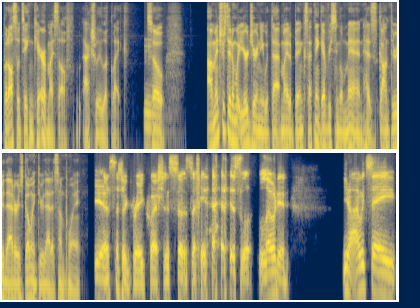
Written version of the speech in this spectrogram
but also taking care of myself actually look like? Mm-hmm. So I'm interested in what your journey with that might have been because I think every single man has gone through that or is going through that at some point. Yeah, such a great question. So, so I mean, that is loaded. You know, I would say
